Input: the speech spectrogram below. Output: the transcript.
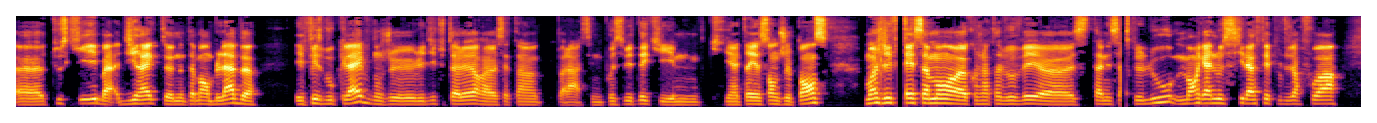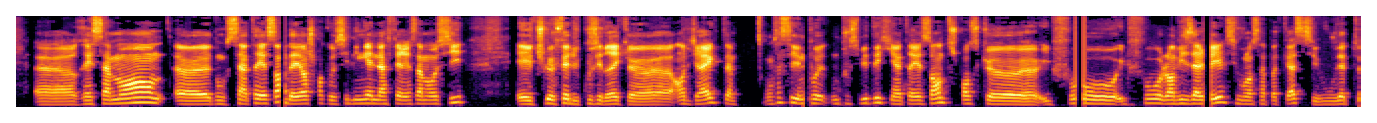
euh, tout ce qui est bah, direct, notamment Blab. et Facebook Live. Donc, je l'ai dit tout à l'heure, c'est une possibilité qui, est intéressante, je pense. Moi, je l'ai fait récemment quand j'ai interviewé Stanislas Leloup. Morgan aussi l'a fait plusieurs fois récemment. donc, c'est intéressant. D'ailleurs, je crois que aussi Lingen l'a fait récemment aussi. Et tu le fais, du coup, Cédric, en direct. Donc ça, c'est une, possibilité qui est intéressante. Je pense qu'il faut, il faut l'envisager si vous lancez un podcast, si vous êtes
